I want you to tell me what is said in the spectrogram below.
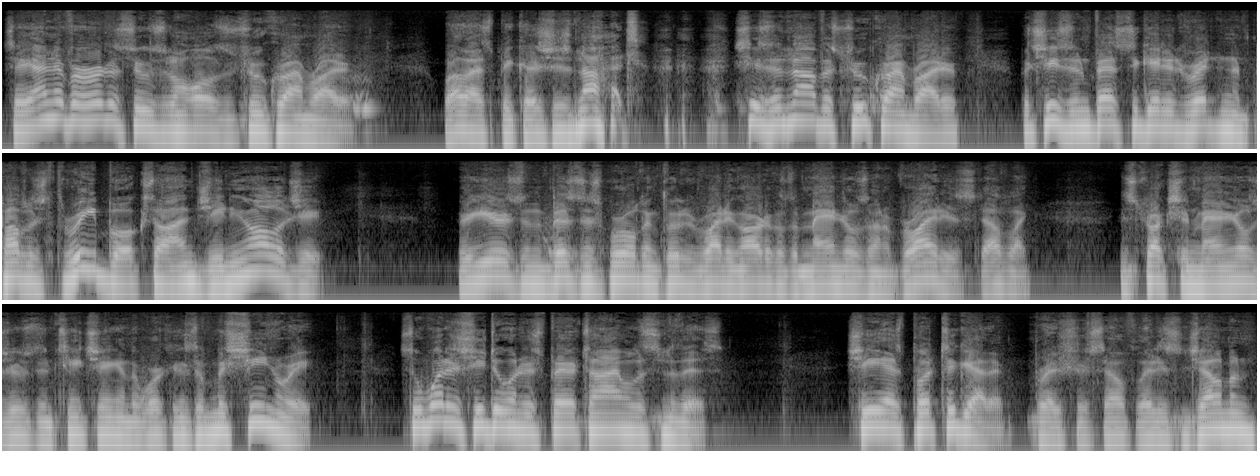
say, I never heard of Susan Hall as a true crime writer. Well, that's because she's not. she's a novice true crime writer, but she's investigated, written, and published three books on genealogy. Her years in the business world included writing articles and manuals on a variety of stuff, like instruction manuals used in teaching and the workings of machinery. So, what does she do in her spare time? Listen to this. She has put together, brace yourself, ladies and gentlemen,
